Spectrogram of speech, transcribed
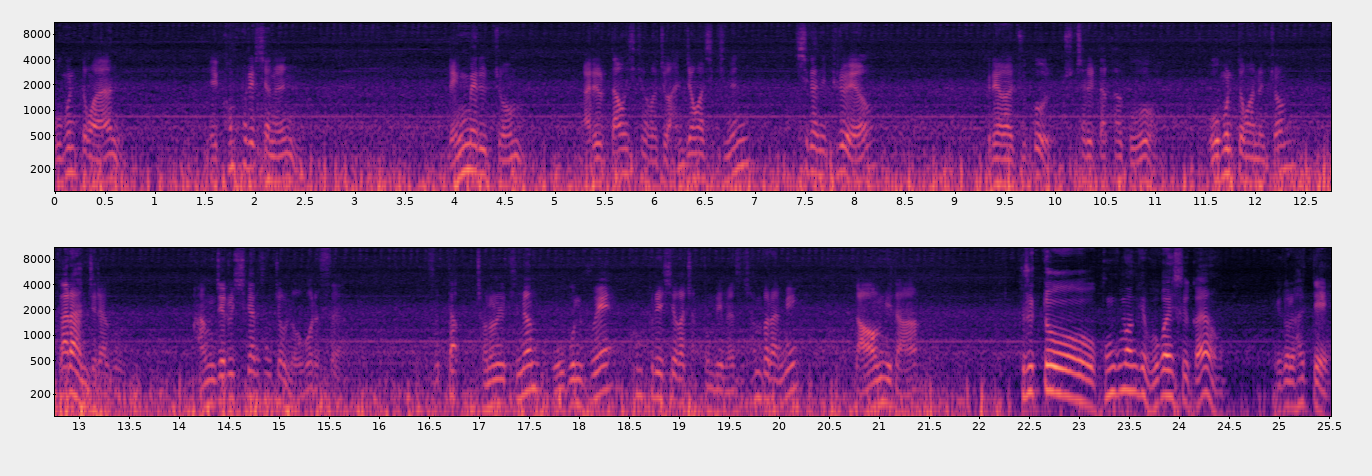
5분 동안 이 컴프레셔는 냉매를 좀 아래로 다운시켜가지고 안정화시키는 시간이 필요해요. 그래가지고 주차를 딱 하고 5분 동안은 좀 깔아앉으라고 강제로 시간 설정을 넣어버렸어요. 그래서 딱 전원을 키면 5분 후에 컴프레셔가 작동되면서 찬바람이 나옵니다. 그리고 또 궁금한 게 뭐가 있을까요? 이걸 할 때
